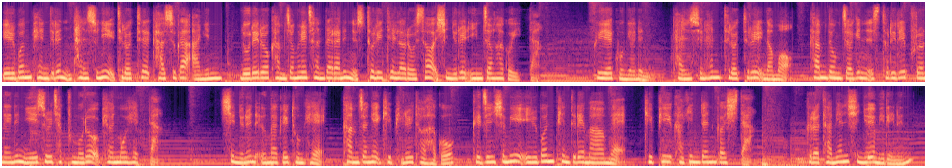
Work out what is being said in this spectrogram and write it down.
일본 팬들은 단순히 트로트 가수가 아닌 노래로 감정을 전달하는 스토리텔러로서 신유를 인정하고 있다. 그의 공연은 단순한 트로트를 넘어 감동적인 스토리를 풀어내는 예술 작품으로 변모했다. 신유는 음악을 통해 감정의 깊이를 더하고 그 진심이 일본 팬들의 마음에 깊이 각인된 것이다. 그렇다면 신유의 미래는?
